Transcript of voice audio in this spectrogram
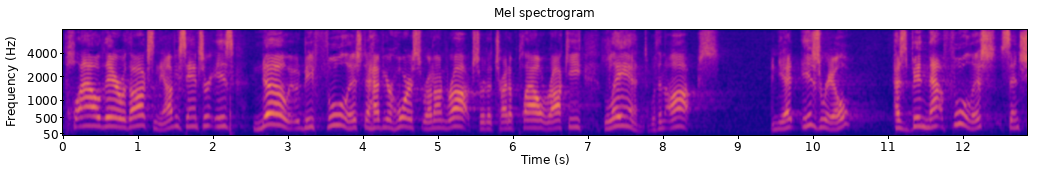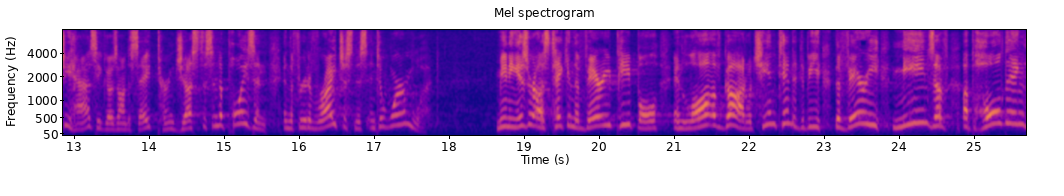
plow there with oxen? The obvious answer is no. It would be foolish to have your horse run on rocks or to try to plow rocky land with an ox. And yet, Israel has been that foolish since she has, he goes on to say, turned justice into poison and the fruit of righteousness into wormwood. Meaning, Israel has taken the very people and law of God, which he intended to be the very means of upholding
